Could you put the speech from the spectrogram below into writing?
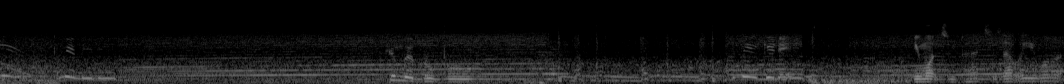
Come here, baby. Come here, boo boo. Come here, kitty. You want some pets? Is that what you want?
